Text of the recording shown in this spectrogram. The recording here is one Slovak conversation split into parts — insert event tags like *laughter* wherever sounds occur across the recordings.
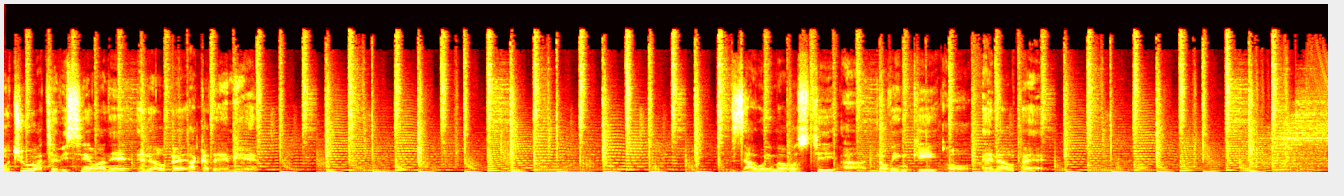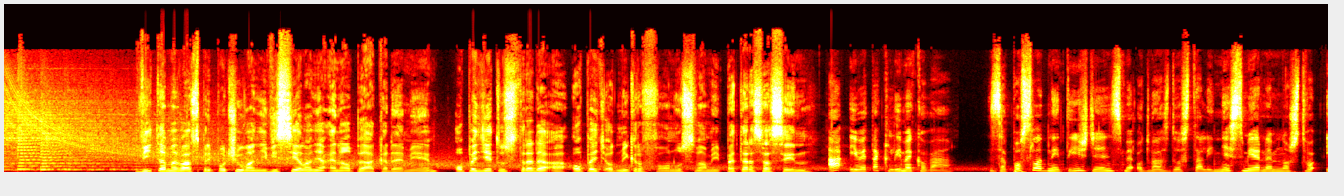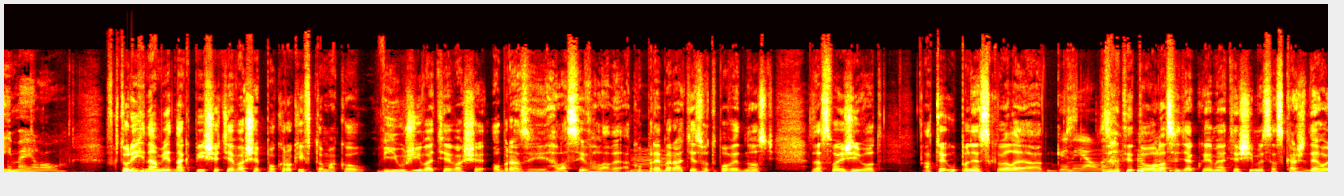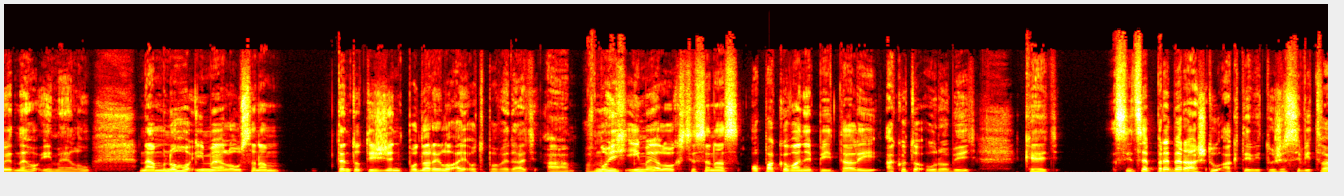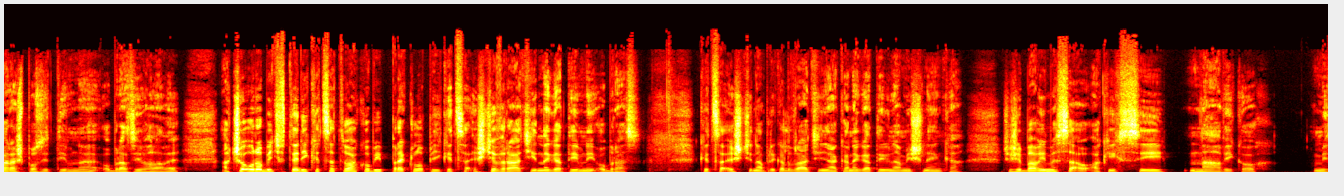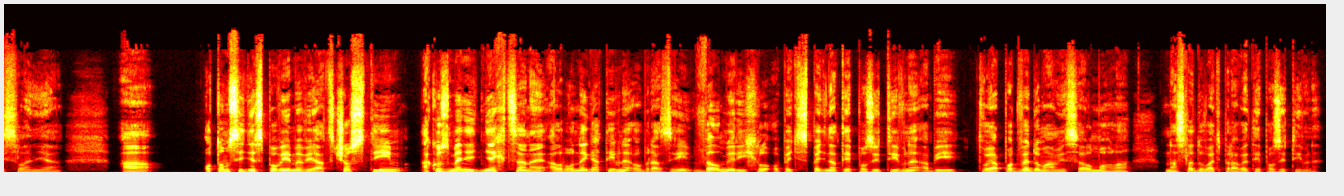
Počúvate vysielanie NLP Akadémie. Zaujímavosti a novinky o NLP. Vítame vás pri počúvaní vysielania NLP Akadémie. Opäť je tu streda a opäť od mikrofónu s vami Peter Sasin a Iveta Klimeková. Za posledný týždeň sme od vás dostali nesmierne množstvo e-mailov. V ktorých nám jednak píšete vaše pokroky v tom, ako využívate vaše obrazy, hlasy v hlave, ako mm. preberáte zodpovednosť za svoj život. A to je úplne skvelé a Geniálne. za tieto ohlasy ďakujeme a tešíme sa z každého jedného e-mailu. Na mnoho e-mailov sa nám tento týždeň podarilo aj odpovedať a v mnohých e-mailoch ste sa nás opakovane pýtali, ako to urobiť, keď síce preberáš tú aktivitu, že si vytváraš pozitívne obrazy v hlave a čo urobiť vtedy, keď sa to akoby preklopí, keď sa ešte vráti negatívny obraz, keď sa ešte napríklad vráti nejaká negatívna myšlienka. Čiže bavíme sa o akýchsi návykoch myslenia a O tom si dnes povieme viac. Čo s tým, ako zmeniť nechcené alebo negatívne obrazy veľmi rýchlo opäť späť na tie pozitívne, aby tvoja podvedomá mysel mohla nasledovať práve tie pozitívne.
